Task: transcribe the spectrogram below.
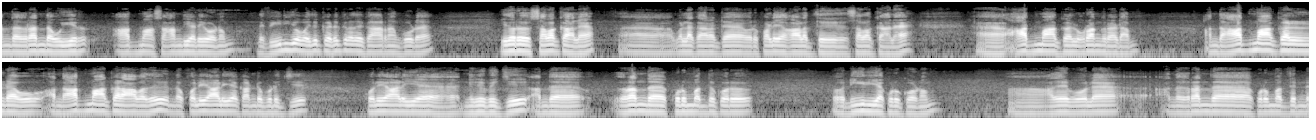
அந்த இறந்த உயிர் ஆத்மா சாந்தி அடையணும். இந்த வீடியோ இதுக்கு எடுக்கிறது காரணம் கூட இது ஒரு சவக்காலை வெள்ளக்காரட்ட ஒரு பழைய காலத்து சவக்காலை. ஆத்மாக்கள் உறங்குற இடம். அந்த ஆத்மாக்களோட அந்த ஆத்மாக்களாவது இந்த கொலையாளியை கண்டுபிடிச்சி கொலையாளியை நிரூபித்து அந்த இறந்த குடும்பத்துக்கு ஒரு நீதியை கொடுக்கணும். அதே போல் அந்த இறந்த குடும்பத்தின்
